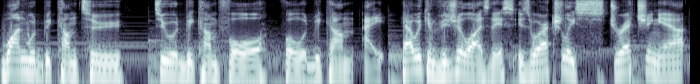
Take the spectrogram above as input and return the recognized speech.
1 would become 2, 2 would become 4, 4 would become 8. How we can visualize this is we're actually stretching out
